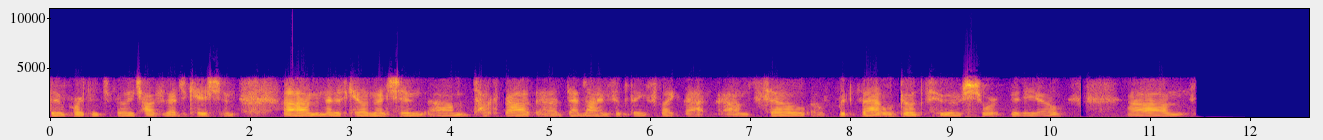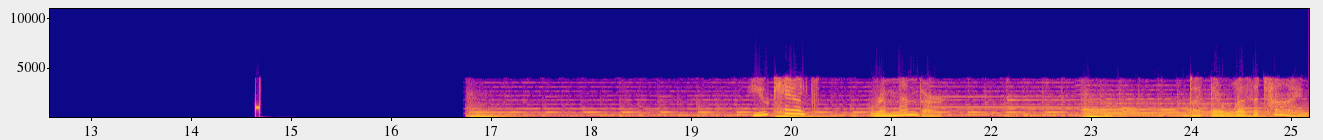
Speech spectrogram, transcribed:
the importance of early childhood education. Um, and then as Kayla mentioned, um, talk about uh, deadlines and things like that. Um, so with that, we'll go to a short video. Um, You can't remember, but there was a time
